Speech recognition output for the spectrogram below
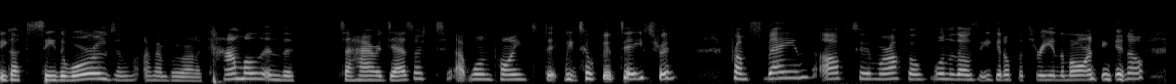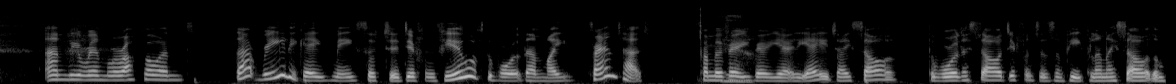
we got to see the world and I remember we were on a camel in the Sahara Desert at one point. We took a day trip from Spain off to Morocco, one of those that you get up at three in the morning, you know. And we were in Morocco and that really gave me such a different view of the world than my friends had from a yeah. very very early age. I saw the world. I saw differences in people, and I saw them.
